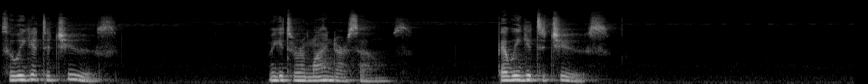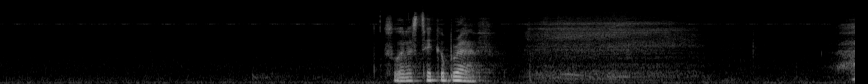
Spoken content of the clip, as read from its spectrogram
So we get to choose. We get to remind ourselves that we get to choose. So let us take a breath.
